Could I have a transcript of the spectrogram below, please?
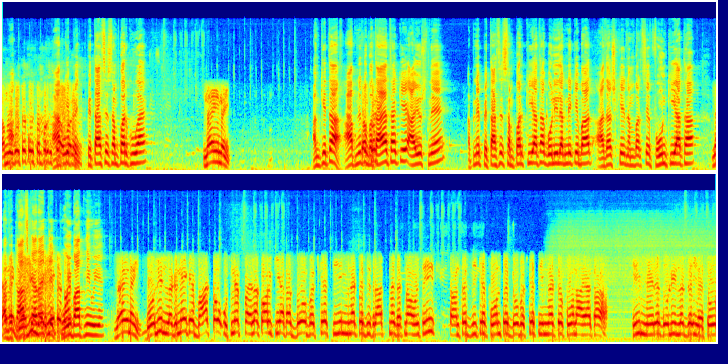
हम लोगों से कोई संपर्क आपके हुआ नहीं। पिता से संपर्क हुआ है? नहीं नहीं। अंकिता आपने तो बताया था कि आयुष ने अपने पिता से संपर्क किया था गोली लगने के बाद आदर्श के नंबर से फ़ोन किया था नहीं, विकास गोली कह रहे हैं लगने कि कोई बाद- बात नहीं हुई है। नहीं नहीं गोली लगने के बाद तो उसने पहला कॉल किया था दो बज के तीन मिनट पे जिस रात में घटना हुई थी सांसद जी के फ़ोन पे दो बज के तीन मिनट पे फ़ोन आया था कि मेरे गोली लग गई है। तो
